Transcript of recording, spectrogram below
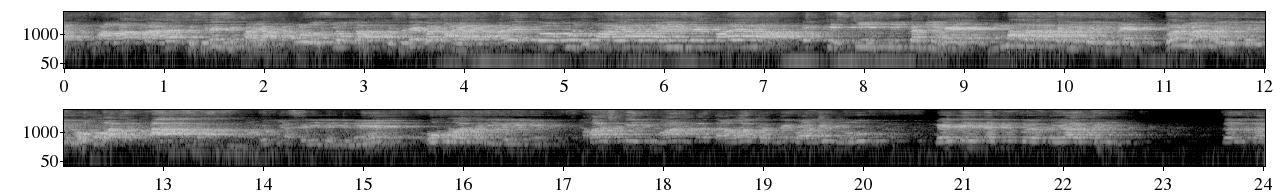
کن سے ماں باپ کا ادب کس نے سکھایا پڑوسیوں کا حق کس نے بتایا ارے جو کچھ پایا وہی سے پایا کہ کس چیز کی کمی ہے مولا تیری گلی میں دنیا تیری گلی میں اخوا دنیا تیری گلی میں اخوا تیری گلی میں آج کے ایمان کا دعویٰ کرنے والے لوگ کہتے ہیں نبی کو اختیار نہیں کل کا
